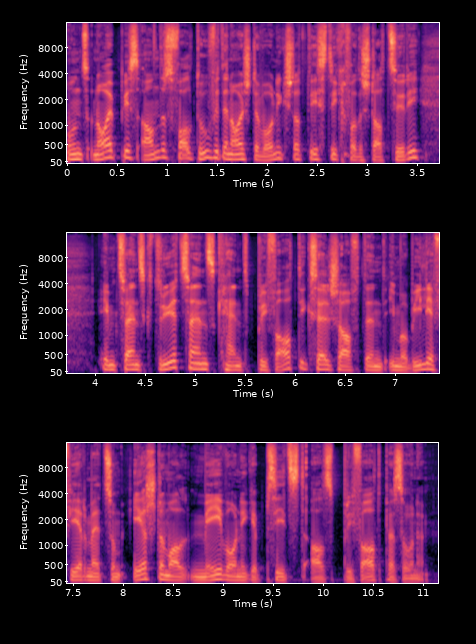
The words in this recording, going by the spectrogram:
Und noch etwas anderes fällt auf in der neuesten Wohnungsstatistik von der Stadt Zürich. Im 2023 haben private Gesellschaften und Immobilienfirmen zum ersten Mal mehr Wohnungen besitzt als Privatpersonen.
